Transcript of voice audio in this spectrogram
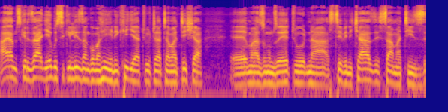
Haya, msikilizaji, hebu sikiliza ngoma hii, nikija tutatamatisha e, mazungumzo yetu na Steven Charles Sama TZ,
